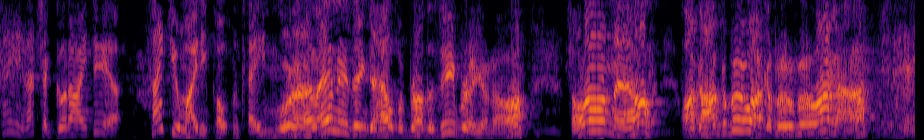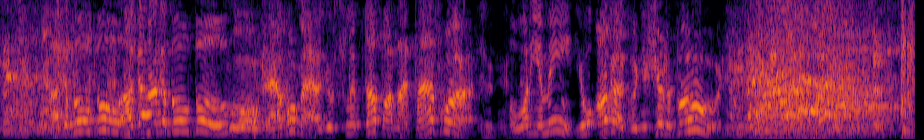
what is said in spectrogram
Hey, that's a good idea. Thank you, mighty potentate. Well, anything to help a brother zebra, you know. So long, Mel. Ugga, ugga, boo, ugga, boo, boo, ugga. Ugga boo boo, ugga ugga boo boo. Oh, careful, Mel. You slipped up on that password. Well, what do you mean? You uggered when you should have booed.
